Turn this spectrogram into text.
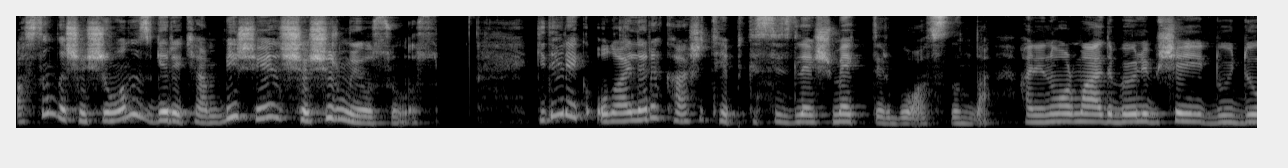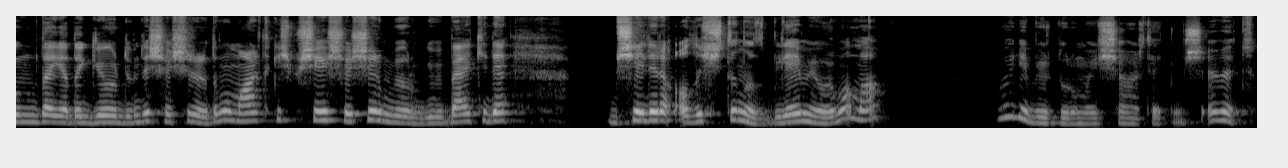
aslında şaşırmanız gereken bir şeye şaşırmıyorsunuz giderek olaylara karşı tepkisizleşmektir bu aslında. Hani normalde böyle bir şey duyduğumda ya da gördüğümde şaşırırdım ama artık hiçbir şeye şaşırmıyorum gibi. Belki de bir şeylere alıştınız bilemiyorum ama böyle bir duruma işaret etmiş. Evet.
